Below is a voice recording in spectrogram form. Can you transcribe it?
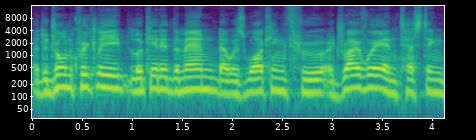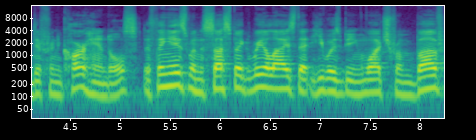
Uh, the drone quickly located the man that was walking through a driveway and testing different car handles. The thing is, when the suspect realized realized that he was being watched from above,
